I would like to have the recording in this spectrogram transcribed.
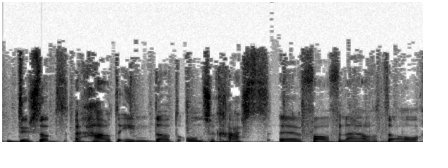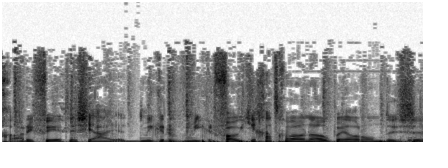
Dus dat houdt in dat onze gast eh, van vanavond al gearriveerd is. Ja, het micro microfoontje gaat gewoon open, Elron. Dus eh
